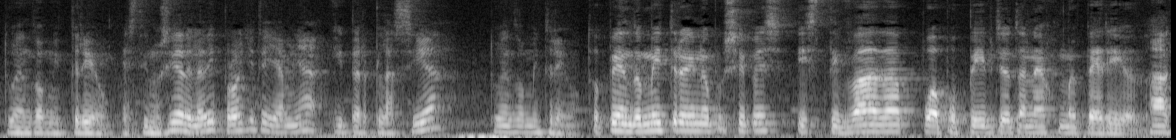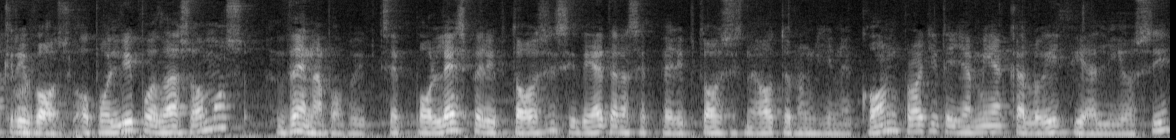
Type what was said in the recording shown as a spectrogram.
του ενδομητρίου. Ε, στην ουσία δηλαδή πρόκειται για μια υπερπλασία του ενδομητρίου. Το οποίο ενδομήτριο είναι, όπως είπες, η στιβάδα που αποπίπτει όταν έχουμε περίοδο. Ακριβώς. Ο πολύποδας όμως δεν αποπίπτει. Σε πολλές περιπτώσεις, ιδιαίτερα σε περιπτώσεις νεότερων γυναικών, πρόκειται για μια καλοήθεια αλλίωση.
